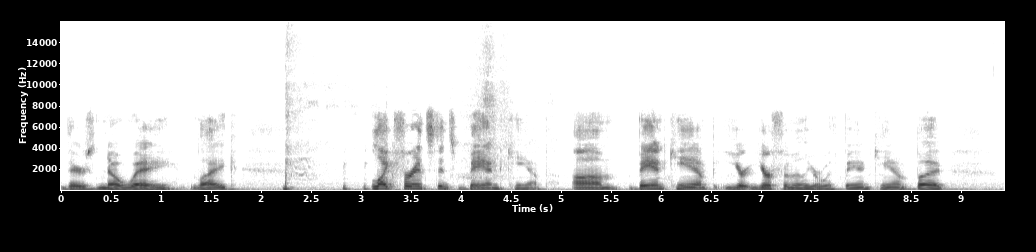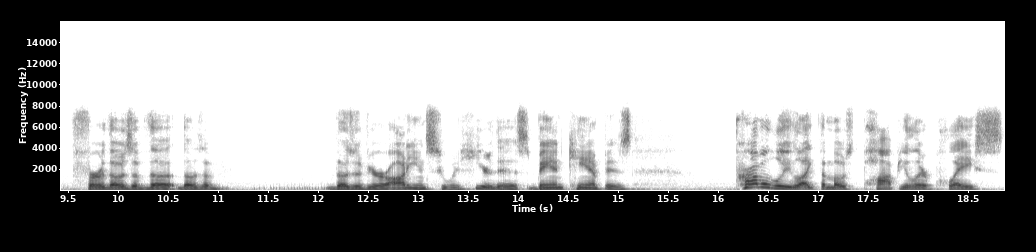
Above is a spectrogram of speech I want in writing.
there's no way. Like like for instance bandcamp. Um bandcamp you're you're familiar with bandcamp but for those of the those of those of your audience who would hear this bandcamp is probably like the most popular place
